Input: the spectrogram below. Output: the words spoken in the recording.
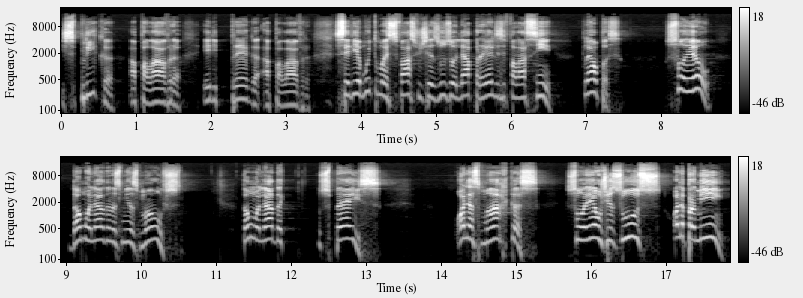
explica a palavra, ele prega a palavra. Seria muito mais fácil Jesus olhar para eles e falar assim: Cleopas, sou eu, dá uma olhada nas minhas mãos, dá uma olhada nos pés, olha as marcas, sou eu, Jesus, olha para mim.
